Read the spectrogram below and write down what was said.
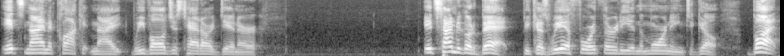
It's nine o'clock at night. We've all just had our dinner. It's time to go to bed because we have 4:30 in the morning to go. But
